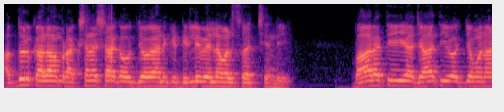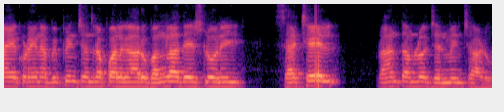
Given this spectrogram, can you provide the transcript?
అబ్దుల్ కలాం రక్షణ శాఖ ఉద్యోగానికి ఢిల్లీ వెళ్ళవలసి వచ్చింది. భారతీయ జాతీయోద్యమ నాయకుడైన బిపిన్ చంద్రపాల్ గారు బంగ్లాదేశ్లోని సచేల్ ప్రాంతంలో జన్మించాడు.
